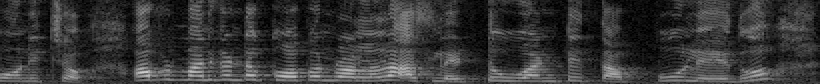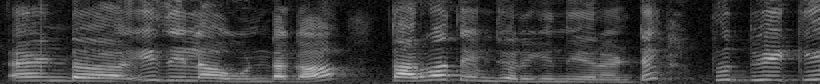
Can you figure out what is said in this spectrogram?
పోనిచ్చావు. అప్పుడు మనకంటే కోపం వల్ల అసలు ఎటువంటి తప్పు లేదు. అండ్ uh, ఇది ఇలా ఉండగా తర్వాత ఏం జరిగింది అని అంటే పృథ్వీకి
